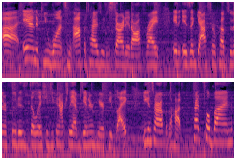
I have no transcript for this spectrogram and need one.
Uh, and if you want some appetizers to start it off right, it is a gastropub, so their food is delicious. You can actually have dinner here if you'd like. You can start off with a hot pretzel bun,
